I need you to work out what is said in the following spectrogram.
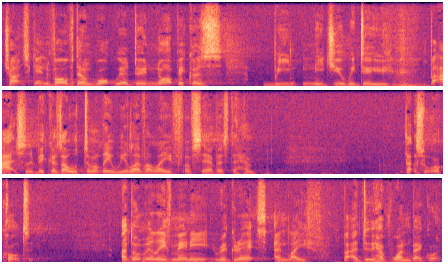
church, get involved in what we're doing, not because we need you, we do, but actually because ultimately we live a life of service to Him. That's what we're called to. I don't really have many regrets in life, but I do have one big one.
